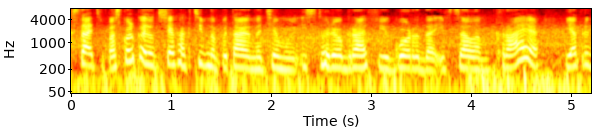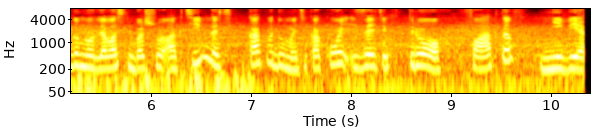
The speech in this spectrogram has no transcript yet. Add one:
Кстати, поскольку я тут всех активно пытаю на тему историографии города и в целом края, я придумала для вас небольшую активность. Как вы думаете, какой из этих трех фактов неверный?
